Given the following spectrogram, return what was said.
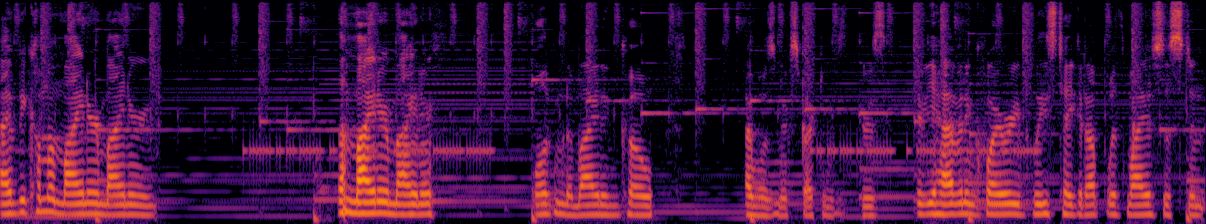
I've become a minor, minor, a minor, minor. Welcome to Mine & Co. I wasn't expecting this. If you have an inquiry, please take it up with my assistant.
